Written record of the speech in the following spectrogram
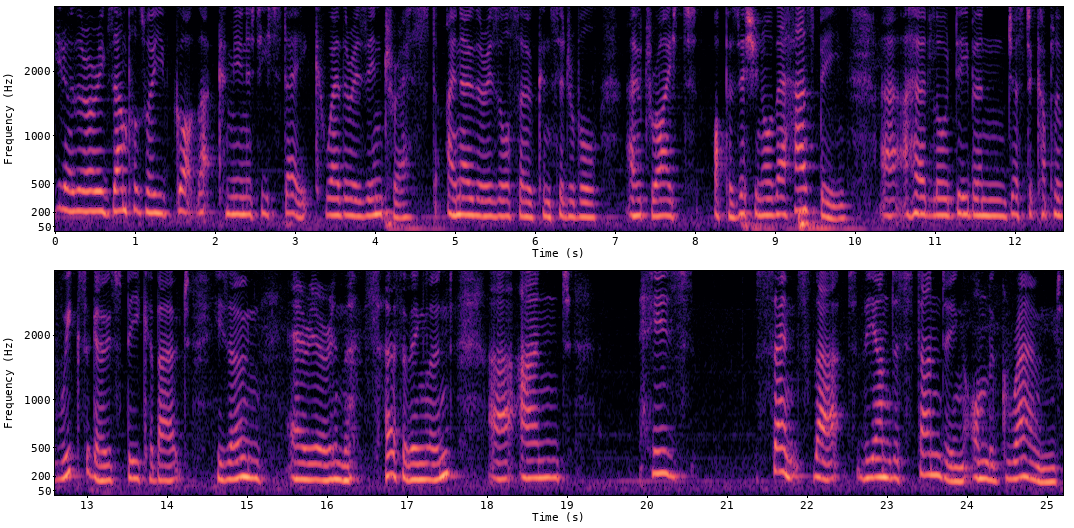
you know, there are examples where you've got that community stake, where there is interest. I know there is also considerable outright opposition, or there has been. Uh, I heard Lord Deben just a couple of weeks ago speak about his own area in the south of England uh, and his sense that the understanding on the ground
